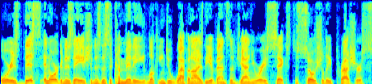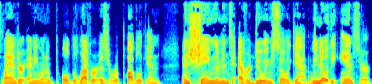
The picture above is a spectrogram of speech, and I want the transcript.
Or is this an organization, is this a committee looking to weaponize the events of January 6th to socially pressure, slander anyone who pulled the lever as a Republican, and shame them into ever doing so again? We know the answer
